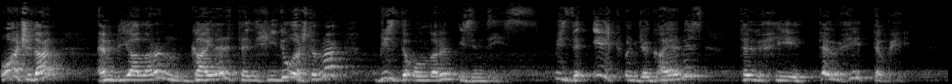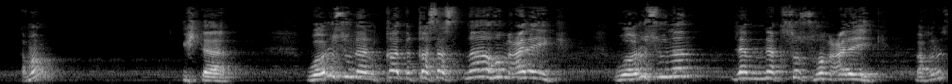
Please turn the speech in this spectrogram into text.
O açıdan enbiyaların gayeleri tevhidi ulaştırmak, biz de onların izindeyiz. Biz de ilk önce gayemiz tevhid, tevhid, tevhid. Tamam? İşte ve rusulen kad kasasnahum aleyk ve rusulen lem neksushum aleyk. Bakınız.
